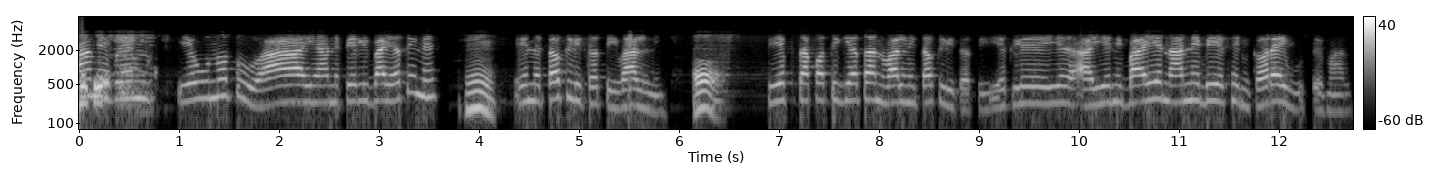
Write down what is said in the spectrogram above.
મેં પ્રેમ એવું નતું આ યાને પેલી બાઈ હતી ને એને તકલીફ હતી વાલની. ફેફસા પતી ગયા હતા ને વાલની તકલીફ હતી. એટલે આ એની બાઈએ ને આને બે થઈને કરાવ્યું છે મારું.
